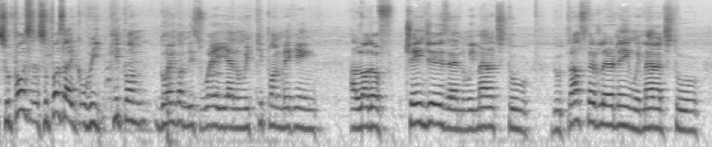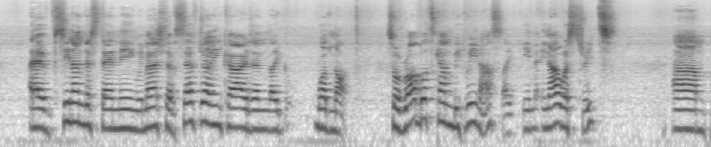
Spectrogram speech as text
suppose suppose like we keep on going on this way and we keep on making a lot of changes and we manage to do transfer learning, we manage to have scene understanding, we manage to have self-driving cars and like whatnot. So robots come between us, like in, in our streets, um,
